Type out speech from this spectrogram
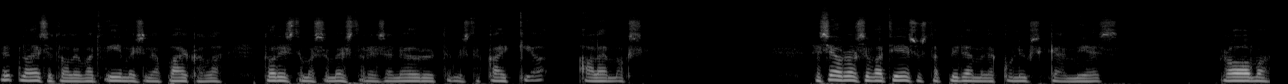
Nyt naiset olivat viimeisenä paikalla todistamassa mestarinsa nöyryyttämistä kaikkia alemmaksi. He seurasivat Jeesusta pidemmälle kuin yksikään mies. Rooma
